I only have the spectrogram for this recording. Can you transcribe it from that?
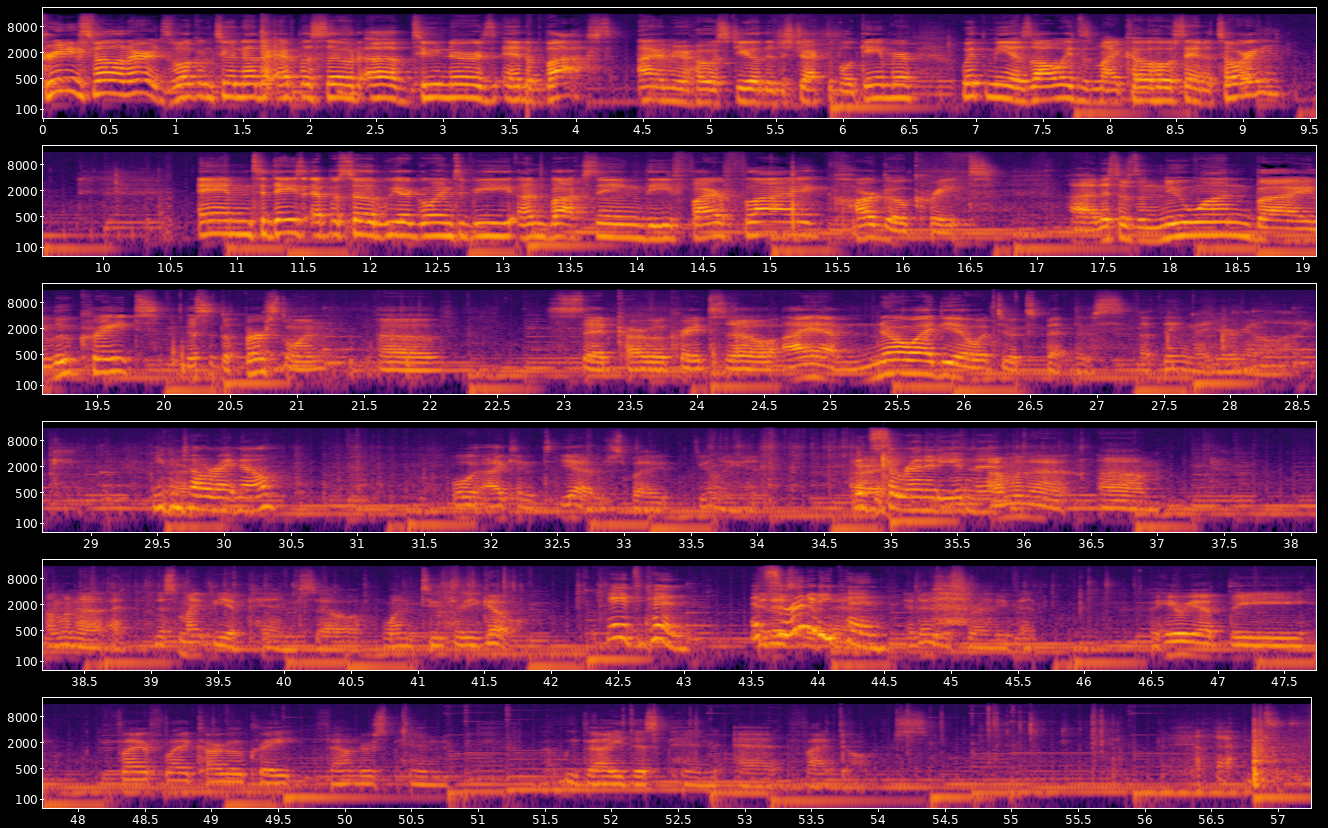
Greetings, fellow nerds. Welcome to another episode of Two Nerds and a Box. I am your host, Geo the Distractible Gamer. With me, as always, is my co-host Anatori. And in today's episode, we are going to be unboxing the Firefly Cargo Crate. Uh, this is a new one by Loot Crate. This is the first one of said cargo crate, so I have no idea what to expect. There's a thing that you're gonna like. You can tell right now. Well, I can, yeah, just by feeling it. It's Alright. Serenity, isn't it? I'm gonna, um, I'm gonna, I, this might be a pin, so one, two, three, go. hey, it's a pin. It's It is Serenity a pin. It is a Serenity pin. So here we have the Firefly Cargo Crate Founder's Pin. Uh, We value this pin at five dollars. Wait,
